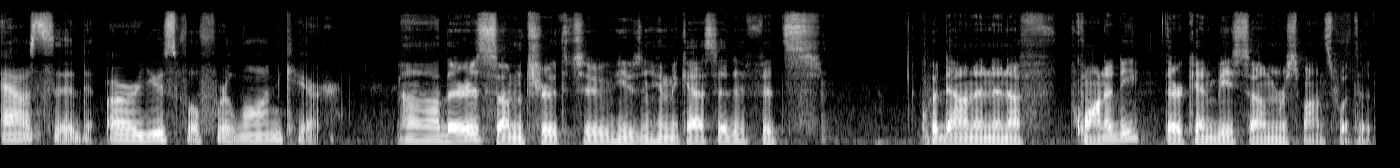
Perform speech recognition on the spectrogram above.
acid are useful for lawn care. Uh, there is some truth to using humic acid. If it's put down in enough quantity, there can be some response with it.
